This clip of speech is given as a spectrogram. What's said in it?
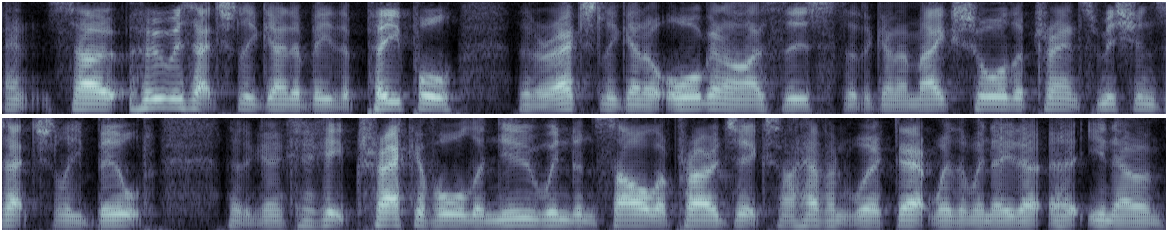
and so, who is actually going to be the people that are actually going to organise this? That are going to make sure the transmission's actually built? That are going to keep track of all the new wind and solar projects. I haven't worked out whether we need a, a you know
